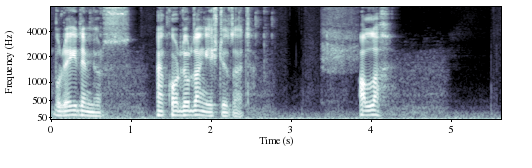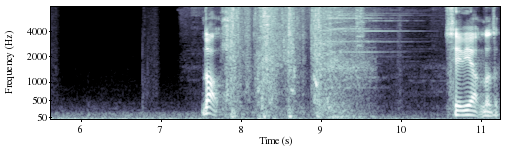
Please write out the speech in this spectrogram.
Buraya gidemiyoruz. Ha koridordan geçiyor zaten. Allah. Dal. Seviye atladık.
